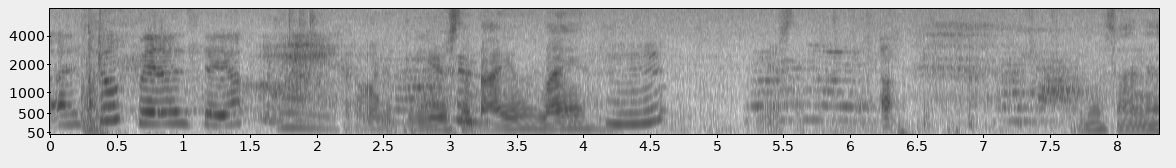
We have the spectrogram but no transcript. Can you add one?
Alto, pero ang saya. Pero mag 3 years na tayo, Mine. Hmm? 3 years na tayo. Ano, sana.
